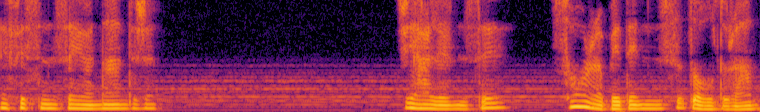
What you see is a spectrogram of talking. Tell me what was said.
nefesinize yönlendirin. Ciğerlerinizi sonra bedeninizi dolduran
